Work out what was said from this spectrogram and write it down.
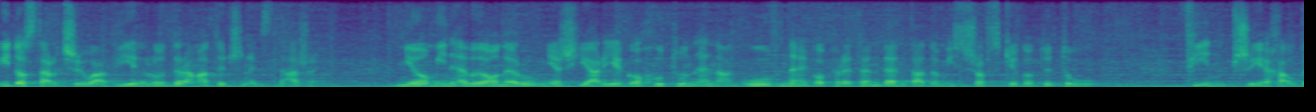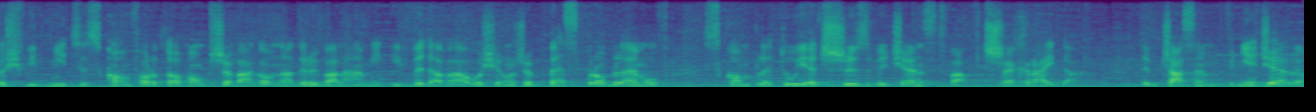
i dostarczyła wielu dramatycznych zdarzeń. Nie ominęły one również Jariego Hutunena, głównego pretendenta do mistrzowskiego tytułu. Finn przyjechał do Świdnicy z komfortową przewagą nad rywalami i wydawało się, że bez problemów skompletuje trzy zwycięstwa w trzech rajdach. Tymczasem w niedzielę,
